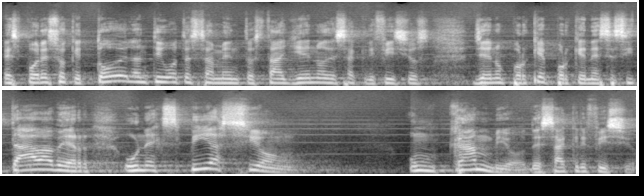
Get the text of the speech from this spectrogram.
Es por eso que todo el Antiguo Testamento está lleno de sacrificios, lleno, ¿por qué? Porque necesitaba haber una expiación, un cambio de sacrificio.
